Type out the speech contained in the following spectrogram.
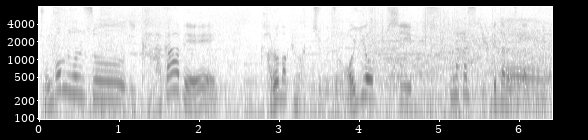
종범 선수 이 가갑에 가로막혀가지고 좀 어이없이 탈락할 수도 있겠다는 생각이 듭니다.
